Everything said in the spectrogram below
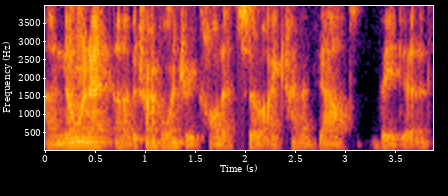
Uh, no one at uh, the triumphal entry caught it, so I kind of doubt they did.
